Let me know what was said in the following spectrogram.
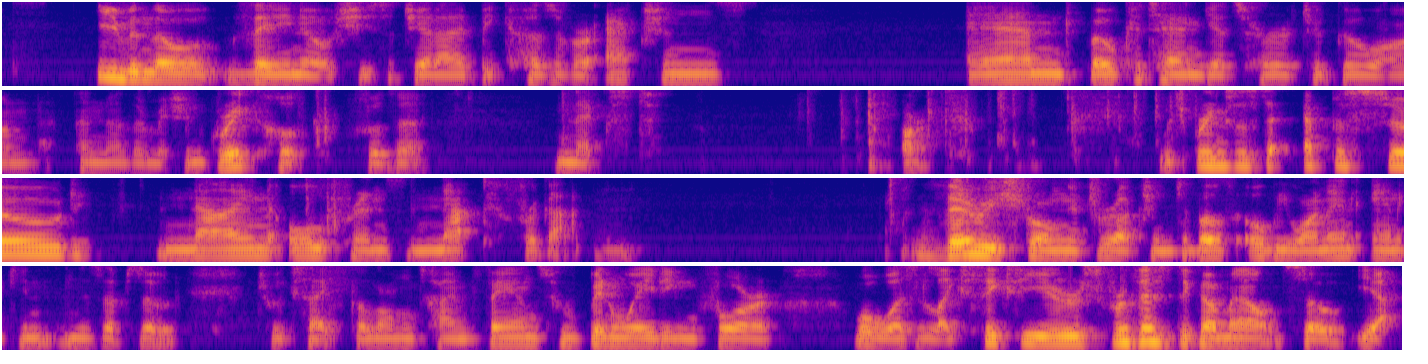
even though they know she's a Jedi because of her actions and Bo-Katan gets her to go on another mission. Great hook for the next arc. Which brings us to episode 9, Old Friends Not Forgotten. Very strong introduction to both Obi-Wan and Anakin in this episode to excite the longtime fans who've been waiting for, what was it, like six years for this to come out. So, yeah,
